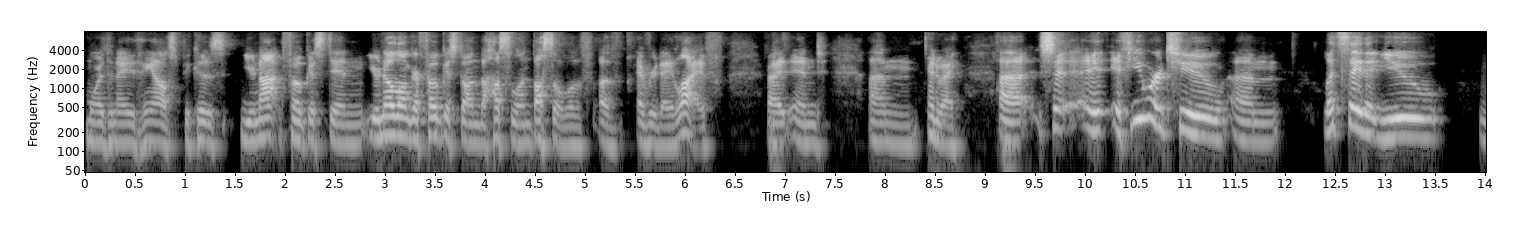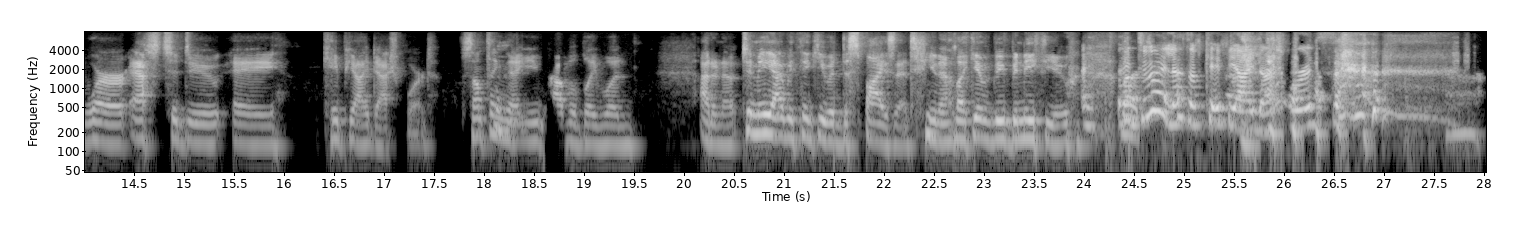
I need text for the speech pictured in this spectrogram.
more than anything else because you're not focused in you're no longer focused on the hustle and bustle of of everyday life right and um anyway uh, so if you were to, um, let's say that you were asked to do a KPI dashboard, something mm-hmm. that you probably would, I don't know, to me, I would think you would despise it, you know, like it would be beneath you. I, but, I do a lot of KPI dashboards.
